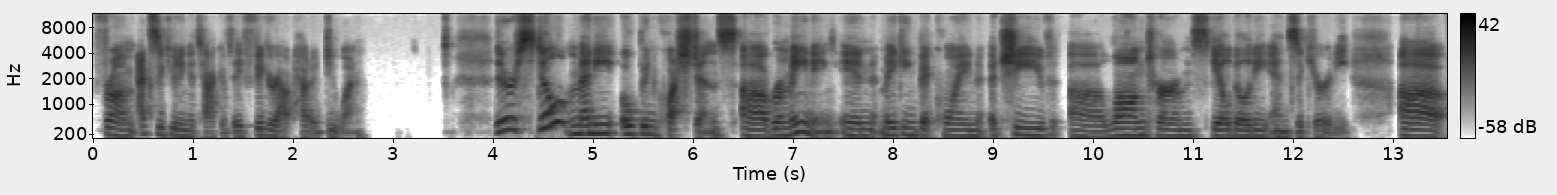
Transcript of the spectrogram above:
from executing attack if they figure out how to do one. There are still many open questions uh, remaining in making Bitcoin achieve uh, long-term scalability and security. Uh,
